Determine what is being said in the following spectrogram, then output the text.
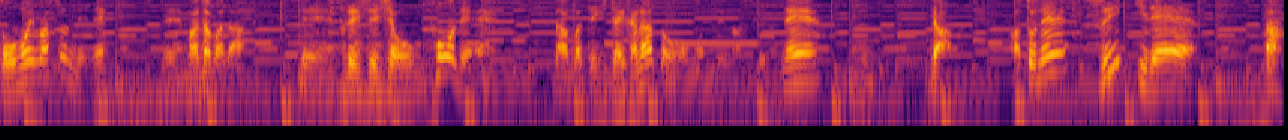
と思いますんでね、えー、まだまだえー、プレイステーション4で頑張っていきたいかなと思っていますけどね。うん。いや、あとね、スイッチで、あ、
